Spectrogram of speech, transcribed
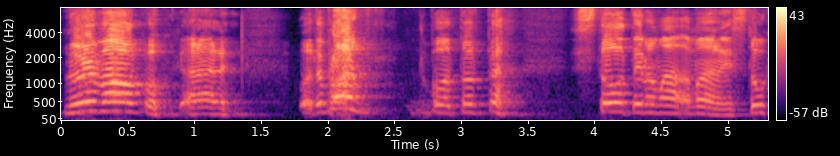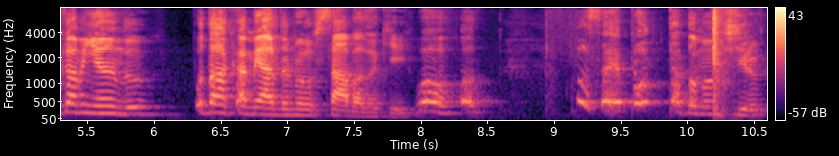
Normal, pô, caralho. Pô, tô, tô, estou tendo uma. Mano, estou caminhando. Vou dar uma caminhada no meu sábado aqui. Vou, vou, vou sair. Pô, tá tomando um tiro.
